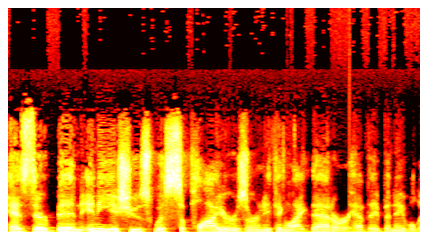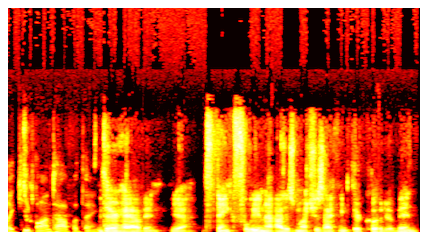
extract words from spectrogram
Has there been any issues with suppliers or anything like that, or have they been able to keep on top of things? There haven't, yeah. Thankfully, not as much as I think there could have been,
